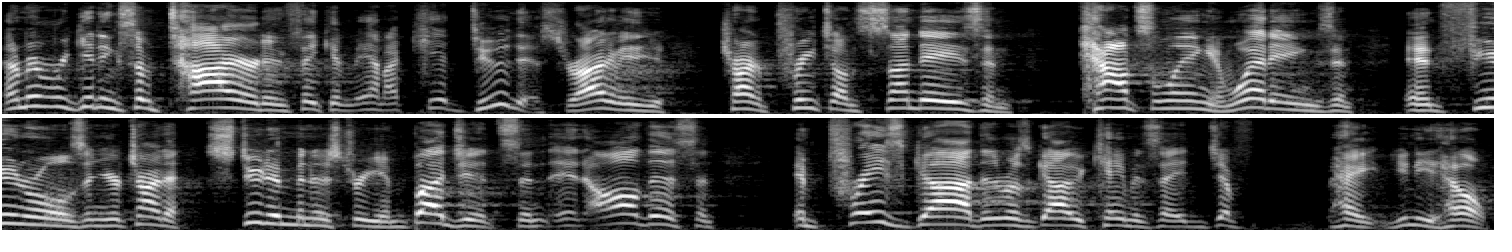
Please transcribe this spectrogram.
i remember getting so tired and thinking man i can't do this right? I mean you're trying to preach on sundays and counseling and weddings and, and funerals and you're trying to student ministry and budgets and, and all this. And, and praise god there was a guy who came and said jeff hey you need help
